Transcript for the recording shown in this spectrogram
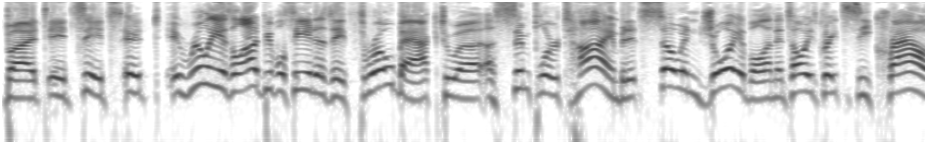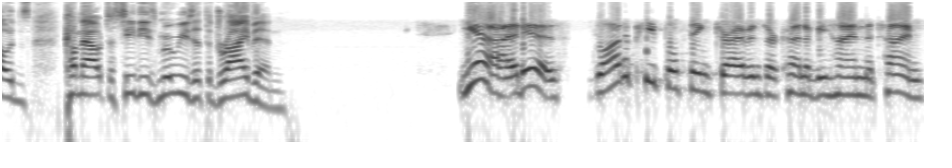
But it's, it's, it, it really is. A lot of people see it as a throwback to a, a simpler time, but it's so enjoyable. And it's always great to see crowds come out to see these movies at the drive in. Yeah, it is. A lot of people think drive-ins are kind of behind the times,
